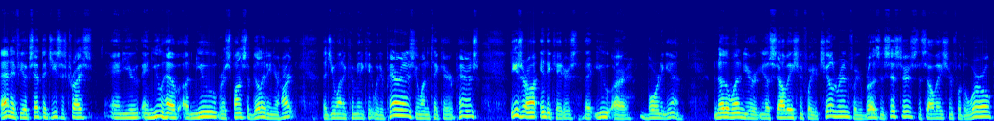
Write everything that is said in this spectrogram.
And if you accepted Jesus Christ and you and you have a new responsibility in your heart that you want to communicate with your parents, you want to take care of your parents, these are all indicators that you are born again. Another one, your you know, salvation for your children, for your brothers and sisters, the salvation for the world,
